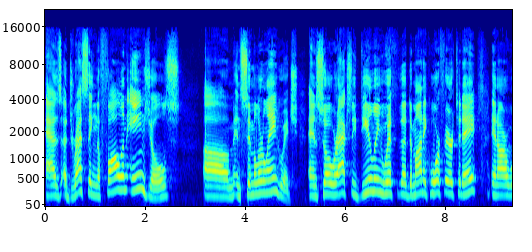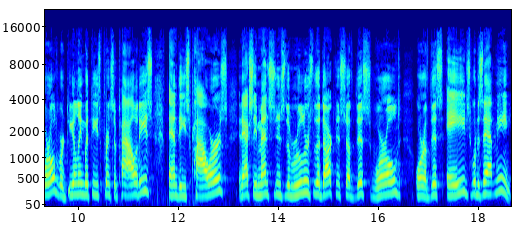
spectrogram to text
as addressing the fallen angels um, in similar language. And so we're actually dealing with the demonic warfare today in our world. We're dealing with these principalities and these powers. It actually mentions the rulers of the darkness of this world or of this age. What does that mean?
